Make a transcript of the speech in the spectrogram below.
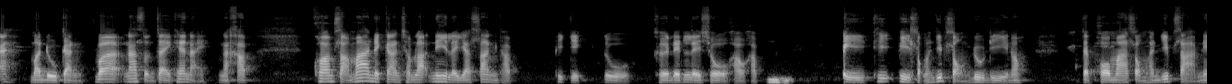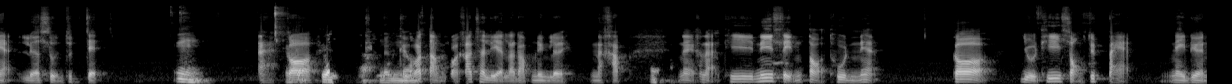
อะมาดูกันว่าน่าสนใจแค่ไหนนะครับ ความสามารถในการชำระหนี้ระยะสั้นครับพี่กิ๊กดูเคอร์เรนต์เรโชเขาครับ ปีที่ปี 2022 ดูดีเนาะแต่พอมา 2023 เนี่ยเหลือ 0.7 อืมอะก็ถือว่าต่ำกว่าค่าเฉลี่ยระดับหนึ่งเลยนะครับ ในขณะที่หนี้สินต่อทุนเนี่ย ก็อยู่ที่ 2.8 ในเดือน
